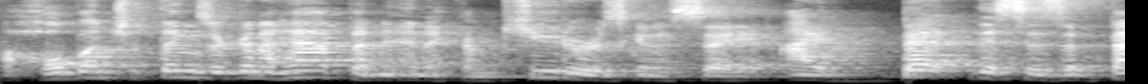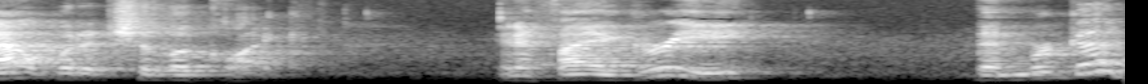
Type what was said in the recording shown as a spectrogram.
a whole bunch of things are going to happen and a computer is going to say, I bet this is about what it should look like. And if I agree, then we're good.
